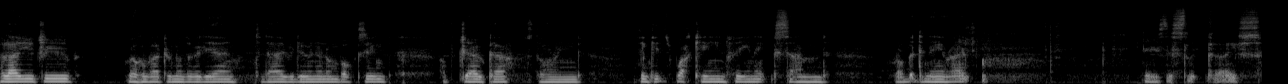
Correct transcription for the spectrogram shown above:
Hello YouTube, welcome back to another video. Today we're doing an unboxing of Joker starring, I think it's Joaquin Phoenix and Robert De Niro. Here's the slip case.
